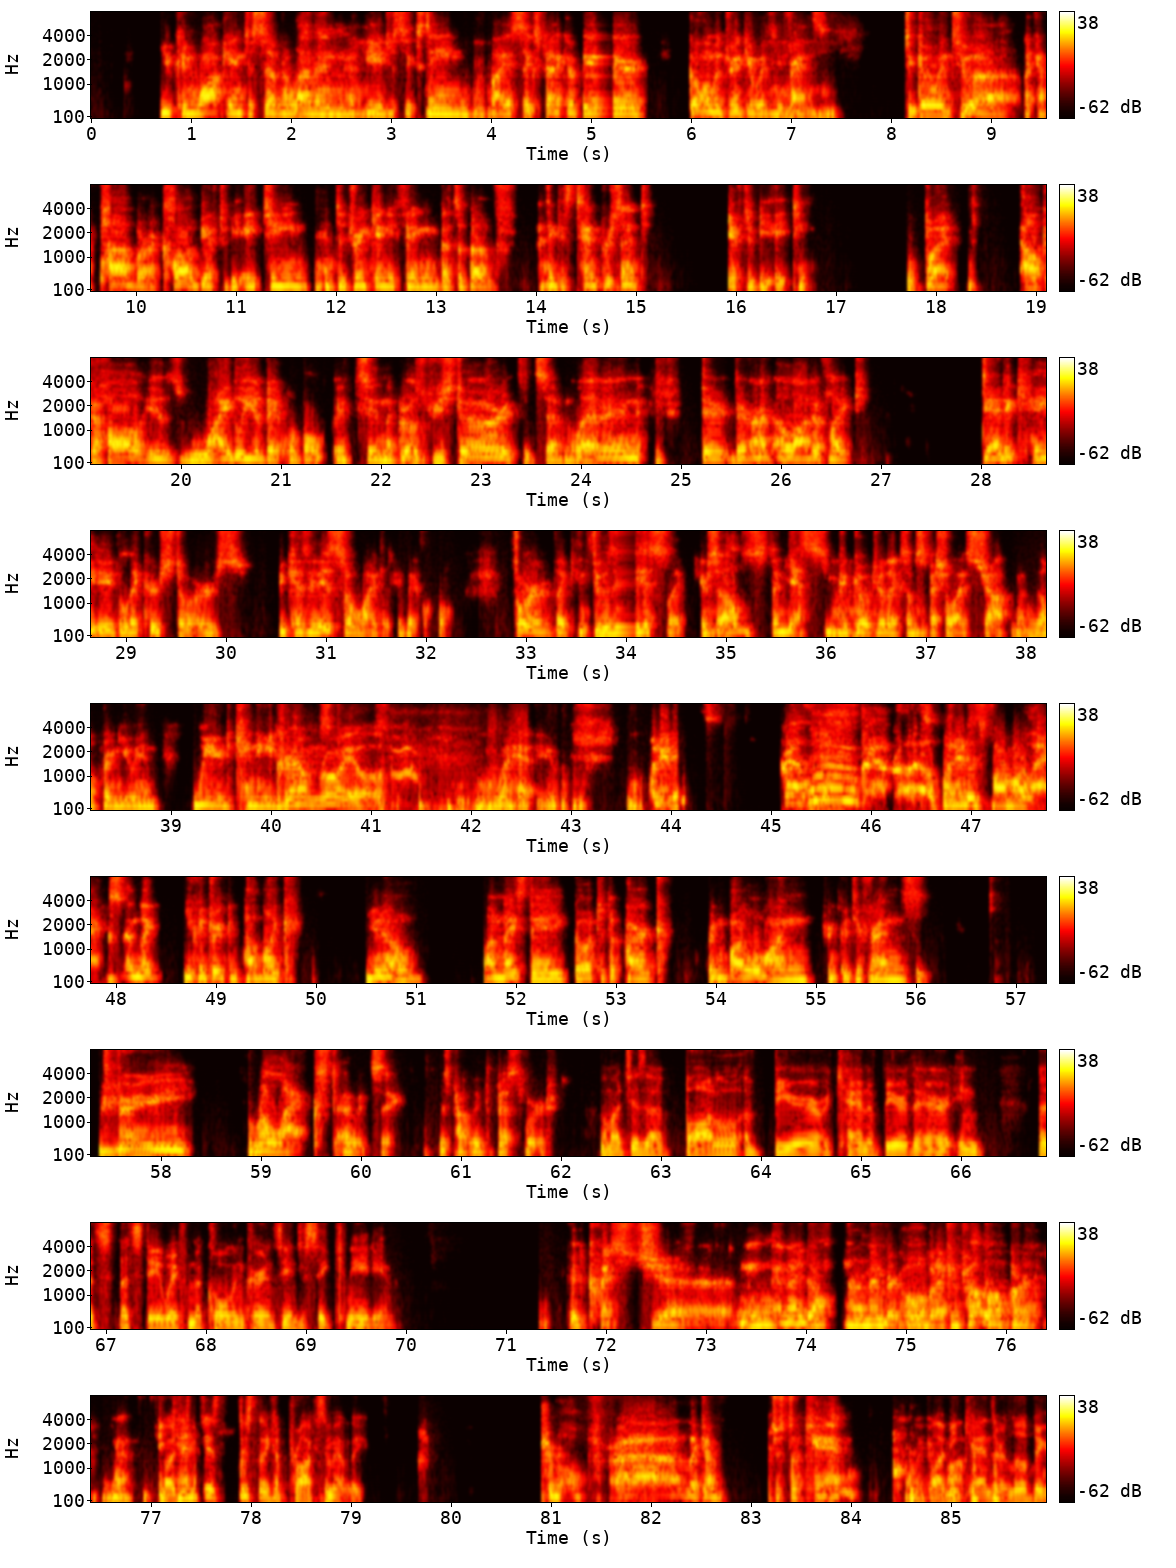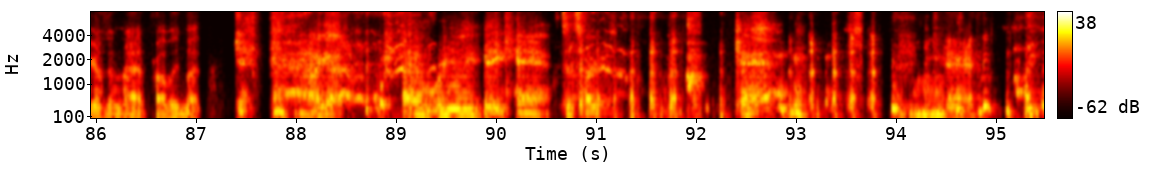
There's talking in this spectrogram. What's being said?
You can walk into 7 Eleven at the age of 16, buy a six pack of beer, go home and drink it with your friends. To go into a like a pub or a club, you have to be 18, and to drink anything that's above, I think, is 10%, you have to be 18. But alcohol is widely available. It's in the grocery store, it's at 7-Eleven. There there aren't a lot of like dedicated liquor stores because it is so widely available. For like enthusiasts like yourselves, then yes, you could go to like some specialized shop and they'll bring you in weird Canadian Crown Royal. what have you. But it is Crown, woo, Crown Royal, but it is far more lax and like you can drink in public, you know, on a nice day, go out to the park, bring a bottle of wine, drink with your friends. Very relaxed, I would say, is probably the best word. How much is a bottle of beer or a can of beer there? In let's let's stay away from the colon currency and just say Canadian. Good question. And I don't remember. Oh, but I can probably look it up. Yeah. It Or can just, just just like approximately. Sure. Oh, ah, like a just a can? Like a Well, I mean, bottle? cans are a little bigger than that, probably, but I got I have really big hands. It's hard. can? Can?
